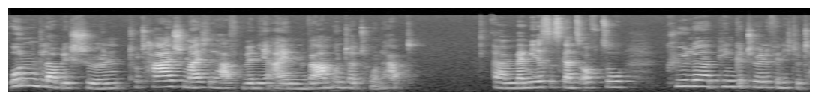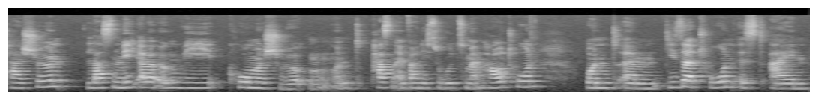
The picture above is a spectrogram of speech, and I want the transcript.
unglaublich schön, total schmeichelhaft, wenn ihr einen warmen Unterton habt. Ähm, bei mir ist es ganz oft so, kühle, pinke Töne finde ich total schön, lassen mich aber irgendwie komisch wirken und passen einfach nicht so gut zu meinem Hautton. Und ähm, dieser Ton ist ein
